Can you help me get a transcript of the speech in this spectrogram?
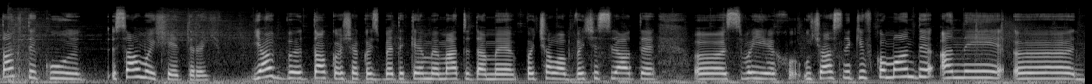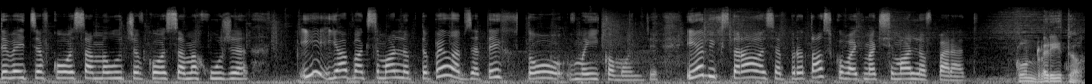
тактику самий хитрий. Я б також якось би такими методами почала б вичисляти е, своїх учасників команди, а не е, дивитися в кого саме лучше, в кого саме хуже. І я б максимально топила б за тих, хто в моїй команді. І я б їх старалася протаскувати максимально вперед. Ріто,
